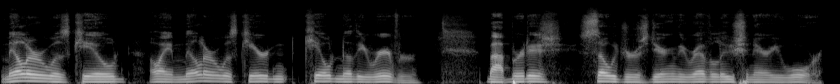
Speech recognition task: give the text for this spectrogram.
Miller was killed. Oh, a Miller was killed killed near the river by British soldiers during the Revolutionary War,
